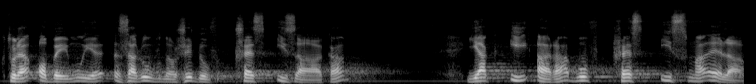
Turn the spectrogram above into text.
która obejmuje zarówno Żydów przez Izaaka, jak i Arabów przez Ismaela.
